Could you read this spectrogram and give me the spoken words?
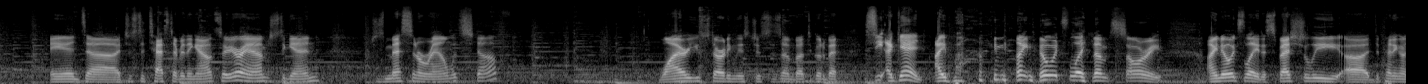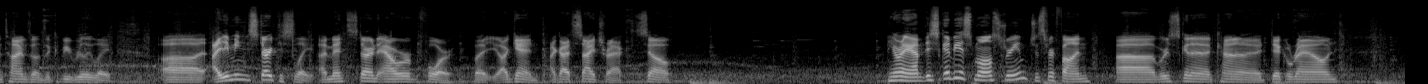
and just to test everything out. So here I am, just again, just messing around with stuff. Why are you starting this just as I'm about to go to bed? See, again, I I know it's late. I'm sorry. I know it's late, especially uh, depending on time zones. It could be really late. Uh, I didn't mean to start this late. I meant to start an hour before. But again, I got sidetracked. So, here I am. This is going to be a small stream, just for fun. Uh, we're just going to kind of dick around.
